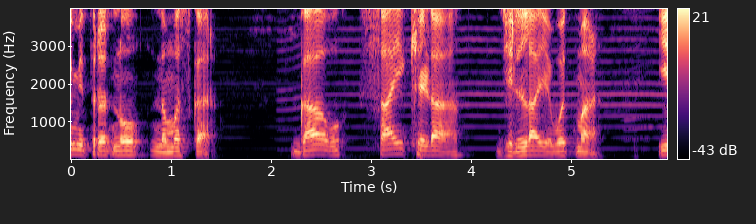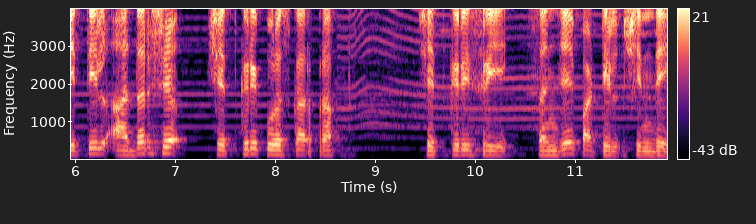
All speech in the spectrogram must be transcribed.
मित्रांनो नमस्कार. गाव सायखेडा जिल्हा यवतमाळ येथील आदर्श शेतकरी पुरस्कार प्राप्त शेतकरी श्री संजय पाटील शिंदे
